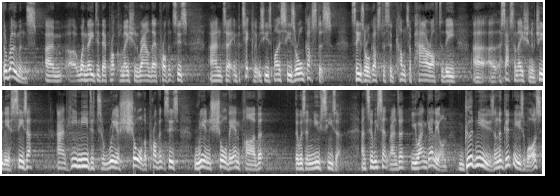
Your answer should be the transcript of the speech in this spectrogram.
the Romans um, uh, when they did their proclamation around their provinces, and uh, in particular, it was used by Caesar Augustus. Caesar Augustus had come to power after the uh, uh assassination of Julius Caesar, and he needed to reassure the provinces, reassure the empire that there was a new Caesar. And so he sent round a euangelion, good news. And the good news was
